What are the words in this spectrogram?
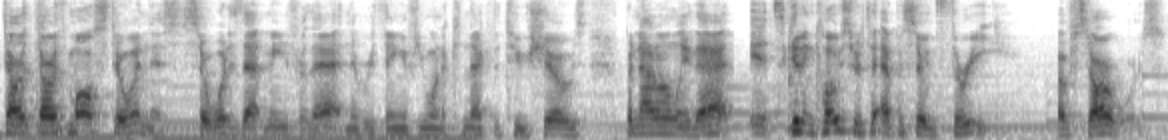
Darth, Darth Maul's still in this, so what does that mean for that and everything if you want to connect the two shows? But not only that, it's getting closer to episode 3 of Star Wars,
